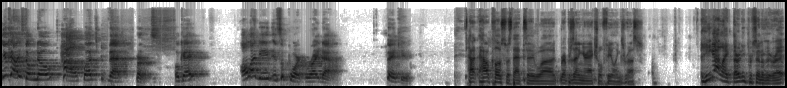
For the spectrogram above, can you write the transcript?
you guys don't know how much that hurts. Okay? All I need is support right now. Thank you. How, how close was that to uh, representing your actual feelings, Russ? He got like 30% of it, right?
